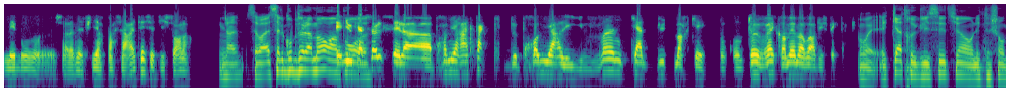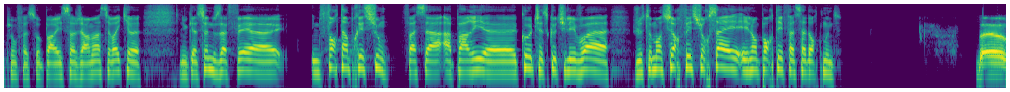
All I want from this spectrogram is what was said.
Mais bon, euh, ça va bien finir par s'arrêter cette histoire-là. Ouais, c'est vrai, c'est le groupe de la mort. Hein, et Newcastle, c'est la première attaque de première ligue. 24 buts marqués. Donc on devrait quand même avoir du spectacle. Ouais, et 4 glissés, tiens, en Ligue des Champions face au Paris Saint-Germain. C'est vrai que Newcastle nous a fait une forte impression face à, Paris. Euh, coach, est-ce que tu les vois justement surfer sur ça et, l'emporter face à Dortmund? Ben,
